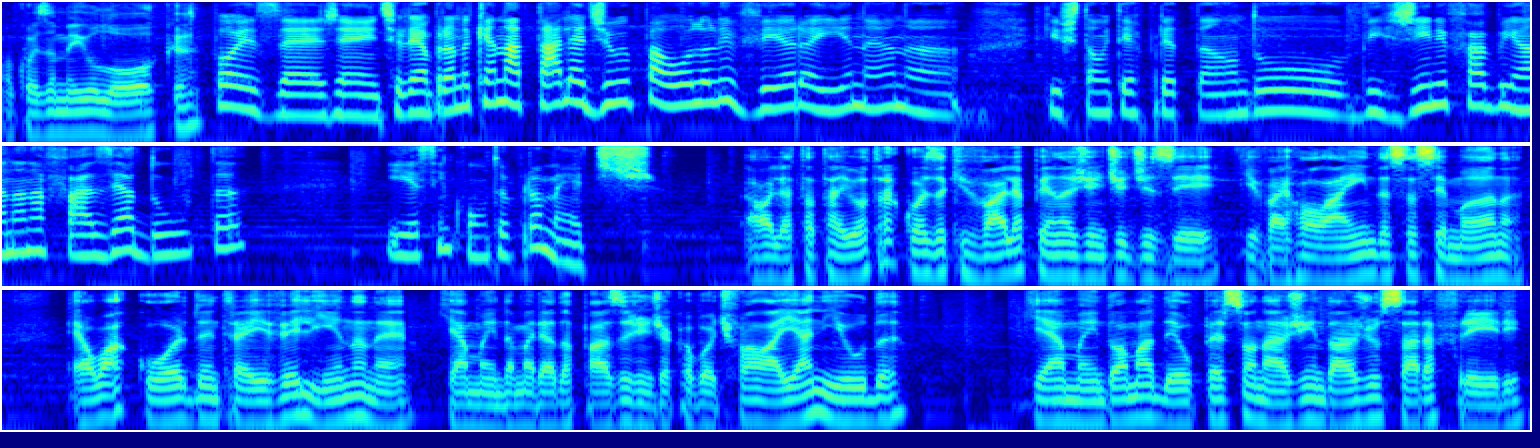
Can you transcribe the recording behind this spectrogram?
uma coisa meio louca. Pois é, gente. Lembrando que é Natália Dil e Paola Oliveira aí, né, na, que estão interpretando Virgínia e Fabiana na fase adulta e esse encontro promete. Olha, Tata, e outra coisa que vale a pena a gente dizer, que vai rolar ainda essa semana, é o acordo entre a Evelina, né, que é a mãe da Maria da Paz, a gente acabou de falar, e a Nilda, que é a mãe do Amadeu, personagem da Jussara Freire.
